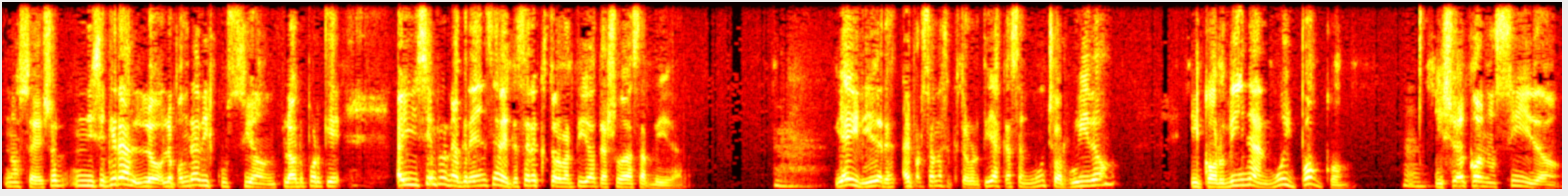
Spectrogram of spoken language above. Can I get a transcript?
No sé, yo ni siquiera lo, lo pondré a discusión, Flor, porque hay siempre una creencia de que ser extrovertido te ayuda a ser líder. Y hay líderes, hay personas extrovertidas que hacen mucho ruido y coordinan muy poco. Mm. Y yo he conocido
